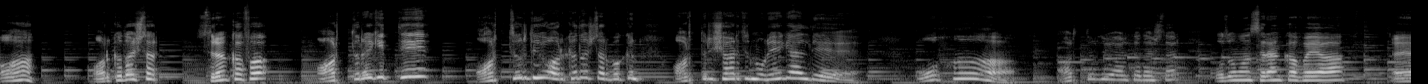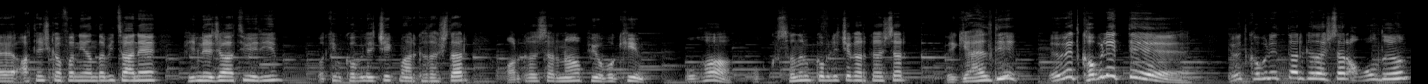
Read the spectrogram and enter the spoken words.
A- Aha arkadaşlar Siren kafa arttıra gitti. Arttır diyor arkadaşlar bakın arttır işaretinin oraya geldi. Oha arttır diyor arkadaşlar. O zaman Siren kafaya e, ateş kafanın yanında bir tane fil necati vereyim. Bakayım kabul edecek mi arkadaşlar? Arkadaşlar ne yapıyor bakayım. Oha sanırım kabul edecek arkadaşlar. Ve geldi. Evet kabul etti. Evet kabul etti arkadaşlar. Aldım.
